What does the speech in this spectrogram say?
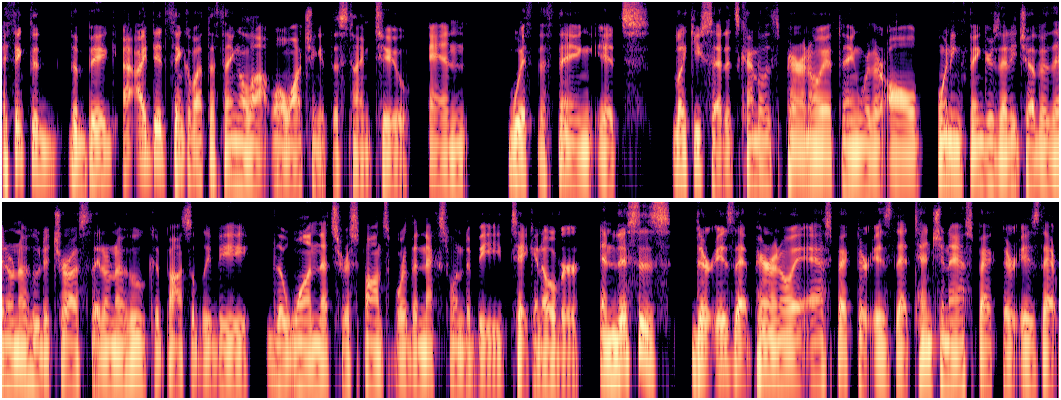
I think the the big I I did think about the thing a lot while watching it this time too. And with the thing, it's like you said, it's kind of this paranoia thing where they're all pointing fingers at each other. They don't know who to trust. They don't know who could possibly be the one that's responsible or the next one to be taken over. And this is, there is that paranoia aspect. There is that tension aspect. There is that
